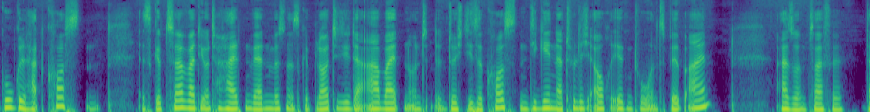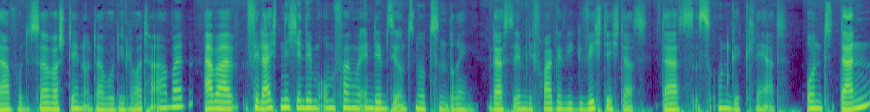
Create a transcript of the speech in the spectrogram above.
Google hat Kosten. Es gibt Server, die unterhalten werden müssen. Es gibt Leute, die da arbeiten und durch diese Kosten, die gehen natürlich auch irgendwo ins BIP ein. Also im Zweifel da, wo die Server stehen und da, wo die Leute arbeiten. Aber vielleicht nicht in dem Umfang, in dem sie uns Nutzen bringen. Da ist eben die Frage, wie gewichtig das. Das ist ungeklärt. Und dann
